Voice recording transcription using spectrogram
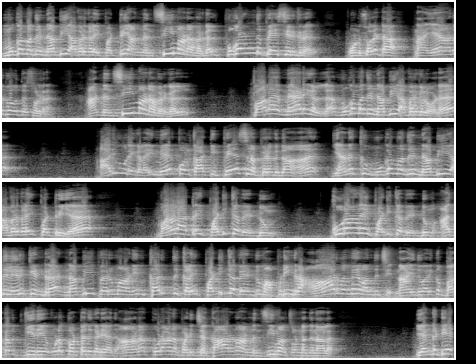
முகமது நபி அவர்களை பற்றி அண்ணன் சீமான் அவர்கள் புகழ்ந்து பேசியிருக்கிறார். ஒன்னு சொல்லட்டா? நான் என் அனுபவத்தை சொல்றேன். அண்ணன் சீமான் அவர்கள் பல மேடைகள்ல முகமது நபி அவர்களோட அறிவுரைகளை மேற்கோள் காட்டி பேசின பிறகுதான் எனக்கு முகமது நபி அவர்களை பற்றிய வரலாற்றை படிக்க வேண்டும் குரானை படிக்க வேண்டும் அதில் இருக்கின்ற நபி பெருமானின் கருத்துக்களை படிக்க வேண்டும் அப்படிங்கிற ஆர்வமே வந்துச்சு. நான் இது வரைக்கும் பகவத்கீதையை கூட தொட்டது கிடையாது. ஆனா குரானை படிச்ச காரணம் அண்ணன் சீமான் சொன்னதுனால. என்கிட்டயே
